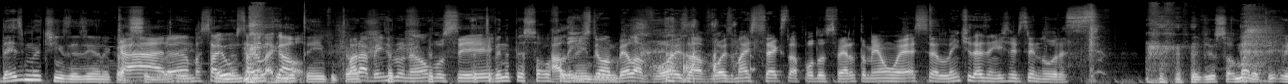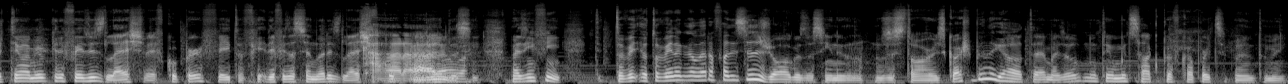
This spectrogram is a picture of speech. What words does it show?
10 minutinhos desenhando aquela cenoura Caramba, saiu, saiu legal. Tempo. Então, Parabéns, eu- Brunão. Você, Eu tô vendo o pessoal além fazendo... de ter uma bela voz, a voz mais sexy da podosfera, também é um excelente desenhista de cenouras. Você viu só? Mano, eu te- eu tenho um amigo que ele fez o Slash, velho. Ficou perfeito. Ele fez a cenoura Slash. Caramba. lindo, assim. Mas enfim, tô eu tô vendo a galera fazer esses jogos, assim, no- nos stories, que eu acho bem legal até, mas eu não tenho muito saco pra ficar participando também.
